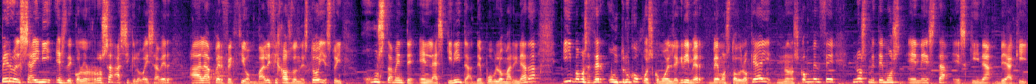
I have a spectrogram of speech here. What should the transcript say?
pero el Shiny es de color rosa, así que lo vais a ver a la perfección, ¿vale? Fijaos dónde estoy, estoy justamente en la esquinita de Pueblo Marinada y vamos a hacer un truco pues como el de Grimer, vemos todo lo que hay, no nos convence, nos metemos en esta esquina de aquí.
